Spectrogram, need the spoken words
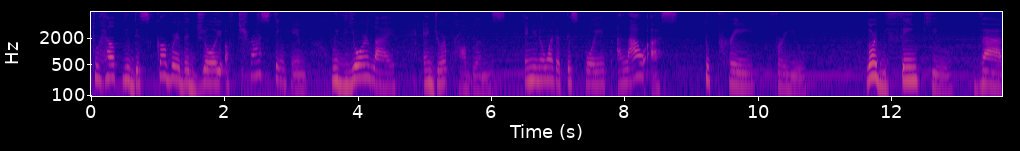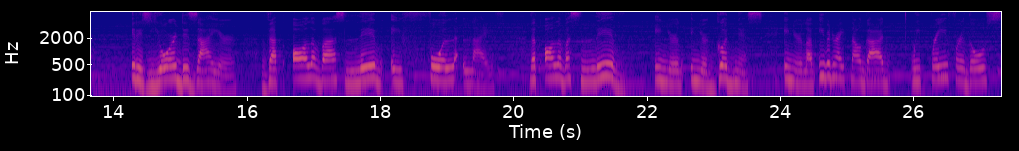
to help you discover the joy of trusting Him with your life and your problems. And you know what? At this point, allow us to pray for you. Lord, we thank you that it is your desire that all of us live a full life, that all of us live in your in your goodness, in your love. Even right now, God, we pray for those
